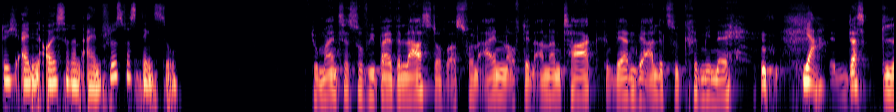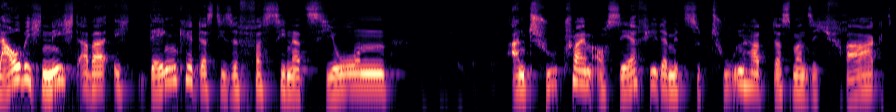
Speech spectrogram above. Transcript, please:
durch einen äußeren Einfluss? Was denkst du? Du meinst jetzt so wie bei The Last of Us, von einem auf den anderen Tag werden wir alle zu Kriminellen. Ja. Das glaube ich nicht, aber ich denke, dass diese Faszination an True Crime auch sehr viel damit zu tun hat, dass man sich fragt,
